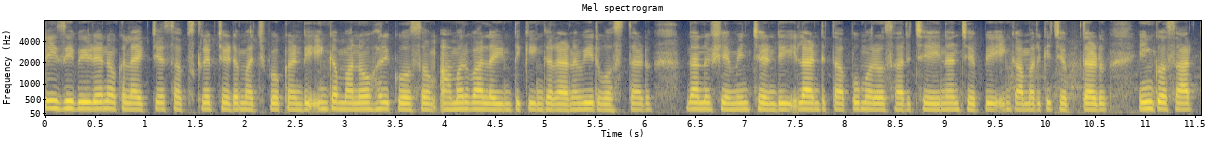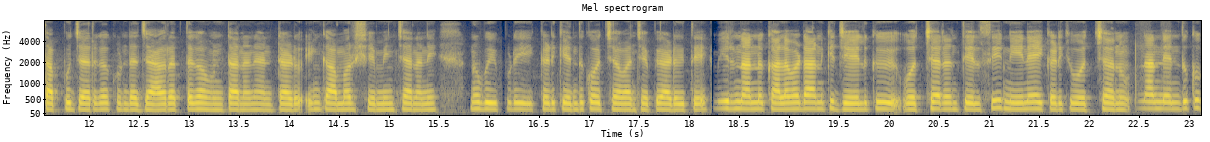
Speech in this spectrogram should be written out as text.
ప్లీజ్ ఈ వీడియోని ఒక లైక్ చేసి సబ్స్క్రైబ్ చేయడం మర్చిపోకండి. ఇంకా మనోహరి కోసం అమర్ వాళ్ళ ఇంటికి ఇంకా రణవీర్ వస్తాడు. నన్ను క్షమించండి. ఇలాంటి తప్పు మరోసారి చేయనని చెప్పి ఇంకా అమర్కి చెప్తాడు. ఇంకోసారి తప్పు జరగకుండా జాగ్రత్తగా ఉంటానని అంటాడు. ఇంకా అమర్ క్షమించానని నువ్వు ఇప్పుడు ఇక్కడికి ఎందుకు వచ్చావని చెప్పి అడిగితే మీరు నన్ను కలవడానికి జైలుకి వచ్చారని తెలిసి నేనే ఇక్కడికి వచ్చాను. నన్ను ఎందుకు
